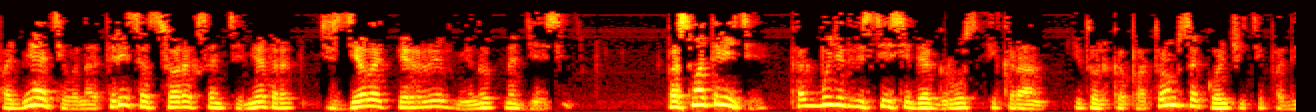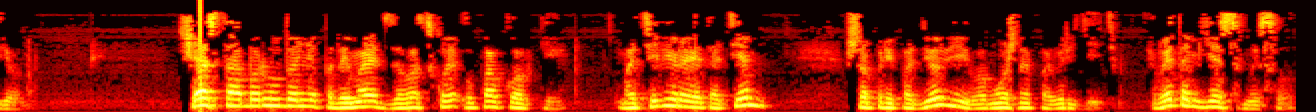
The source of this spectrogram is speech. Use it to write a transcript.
поднять его на 30-40 сантиметров и сделать перерыв минут на 10. Посмотрите, как будет вести себя груз и кран, и только потом закончите подъем. Часто оборудование поднимает заводской упаковки, мотивируя это тем, что при подъеме его можно повредить. В этом есть смысл.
